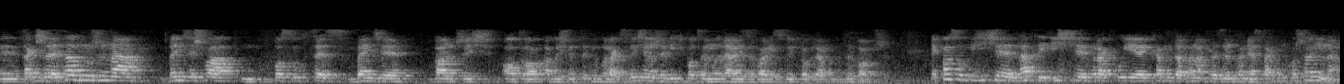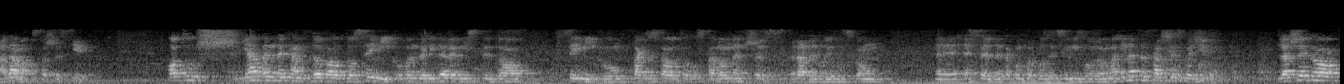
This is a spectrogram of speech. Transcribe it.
Y, Także ta drużyna będzie szła po sukces, będzie walczyć o to, abyśmy w tych wyborach zwyciężyli i potem realizowali swój program wyborczy. Jak Państwo widzicie, na tej liście brakuje kandydata na prezydenta miasta Koszalina, Adama Ostaszewskiego. Otóż ja będę kandydował do Sejmiku, będę liderem listy do Sejmiku. Tak zostało to ustalone przez Radę Wojewódzką e, SLD, taką propozycję mi złożono i na ten start się zgodziłem. Dlaczego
